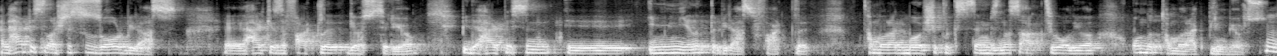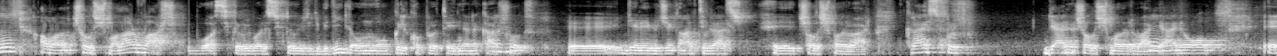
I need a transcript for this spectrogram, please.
Yani herpesin aşısı zor biraz. Ee, Herkese farklı gösteriyor. Bir de herpesin e, immün yanıt da biraz farklı. Tam olarak bağışıklık sistemimiz nasıl aktive oluyor onu da tam olarak bilmiyoruz. Ama çalışmalar var. Bu asiklovir, valasiklovir gibi değil de onun o glikoproteinlerine karşı e, gelebilecek antiviral e, çalışmaları var. CRISPR gen çalışmaları var. Yani o e,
